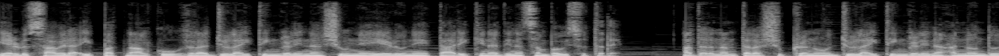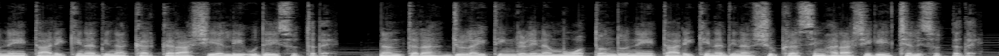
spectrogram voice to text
ಎರಡು ಸಾವಿರ ಇಪ್ಪತ್ನಾಲ್ಕು ರ ಜುಲೈ ತಿಂಗಳಿನ ಶೂನ್ಯ ಏಳನೇ ತಾರೀಕಿನ ದಿನ ಸಂಭವಿಸುತ್ತದೆ. ಅದರ ನಂತರ ಶುಕ್ರನು ಜುಲೈ ತಿಂಗಳಿನ ಹನ್ನೊಂದನೇ ತಾರೀಕಿನ ದಿನ ಕರ್ಕ ರಾಶಿಯಲ್ಲಿ ಉದಯಿಸುತ್ತದೆ. ನಂತರ ಜುಲೈ ತಿಂಗಳಿನ ಮೂವತ್ತೊಂದನೇ ತಾರೀಕಿನ ದಿನ ಶುಕ್ರ ಸಿಂಹರಾಶಿಗೆ ಚಲಿಸುತ್ತದೆ.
